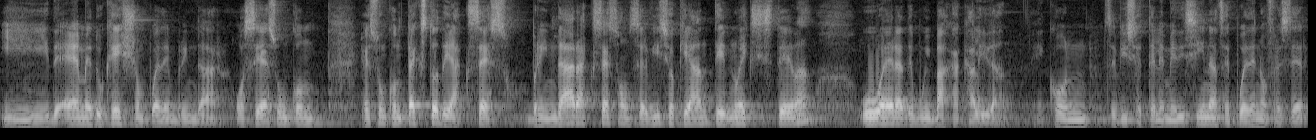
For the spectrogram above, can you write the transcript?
y de M-Education pueden brindar. O sea, es un, es un contexto de acceso, brindar acceso a un servicio que antes no existía o era de muy baja calidad. Eh, con servicios de telemedicina se pueden ofrecer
